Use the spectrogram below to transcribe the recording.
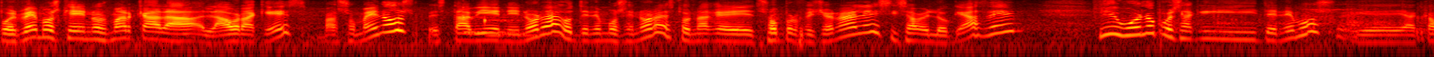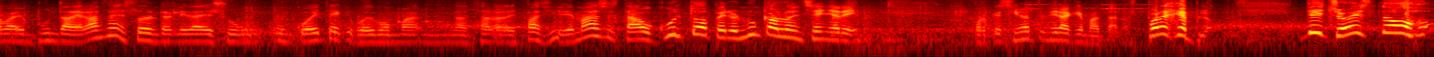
Pues vemos que nos marca la, hora que es, más o menos. Está bien en hora, lo tenemos en hora. Estos nuggets son profesionales y saben lo que hacen. Y bueno, pues aquí tenemos eh, Acaba en punta de lanza. Esto en realidad es un, un cohete que podemos lanzar al espacio y demás. Está oculto, pero nunca os lo enseñaré Porque si no tendría que matarnos Por ejemplo Dicho esto,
